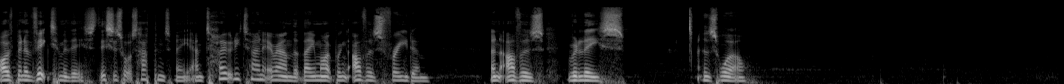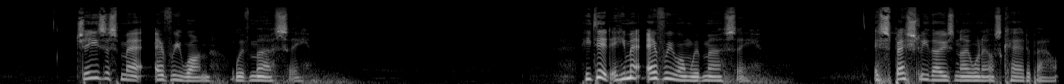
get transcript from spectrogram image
I've been a victim of this, this is what's happened to me, and totally turn it around that they might bring others freedom and others release as well. Jesus met everyone with mercy. He did. He met everyone with mercy, especially those no one else cared about.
